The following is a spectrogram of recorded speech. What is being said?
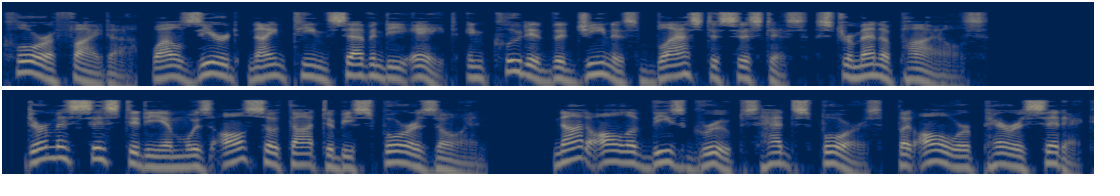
Chlorophyta, while Zierdt 1978 included the genus Blastocystis, Stramenopiles. Dermacystidium was also thought to be sporozoan. Not all of these groups had spores, but all were parasitic.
